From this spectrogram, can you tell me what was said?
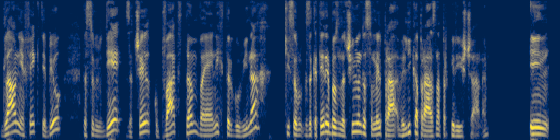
glavni efekt je bil, da so ljudje začeli kupovati tam v enih trgovinah, so, za katere je bilo značilno, da so imeli pra, velika prazna parkirišča. Ne? In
